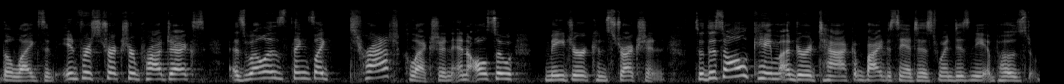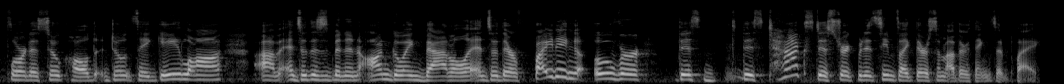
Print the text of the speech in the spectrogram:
the likes of infrastructure projects, as well as things like trash collection and also major construction. So this all came under attack by DeSantis when Disney opposed Florida's so-called "Don't Say Gay" law, um, and so this has been an ongoing battle. And so they're fighting over this this tax district, but it seems like there's some other things at play.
